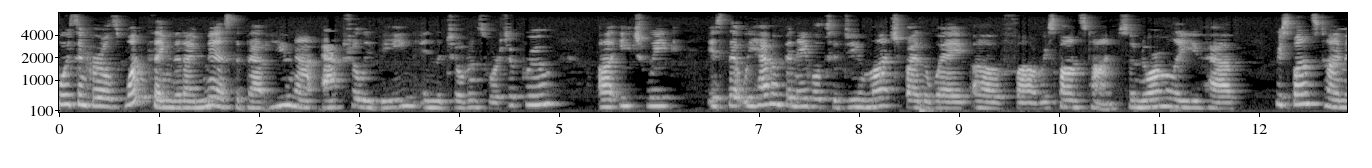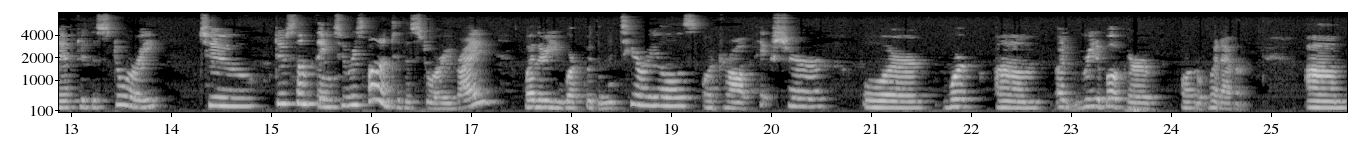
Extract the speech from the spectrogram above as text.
Boys and girls, one thing that I miss about you not actually being in the children's worship room uh, each week is that we haven't been able to do much by the way of uh, response time. So normally you have response time after the story to do something to respond to the story, right? Whether you work with the materials or draw a picture or work, um, or read a book or, or whatever. Um,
